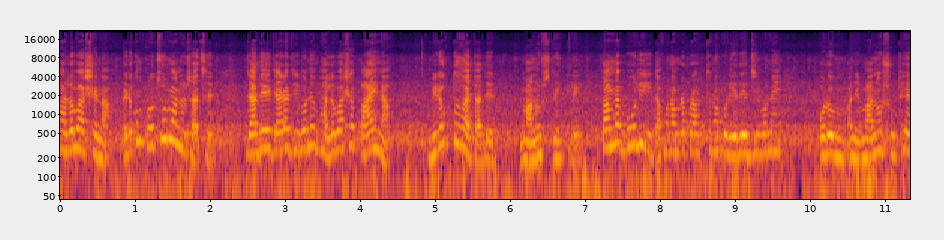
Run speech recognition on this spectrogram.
ভালোবাসে না, এরকম প্রচুর মানুষ আছে যাদের, যারা জীবনে ভালোবাসা পায় না, বিরক্ত হয় তাদের মানুষ দেখলে। তো আমরা বলি, তখন আমরা প্রার্থনা করি, এদের জীবনে ওরম মানে মানুষ উঠে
